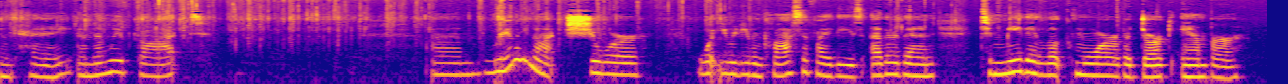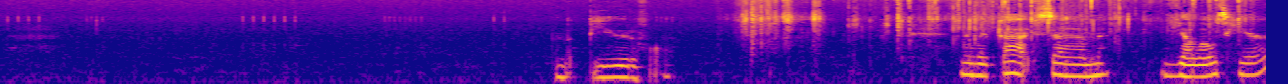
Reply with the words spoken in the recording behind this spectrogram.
Okay, and then we've got, I'm really not sure what you would even classify these other than, to me, they look more of a dark amber beautiful. And we've got some yellows here.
